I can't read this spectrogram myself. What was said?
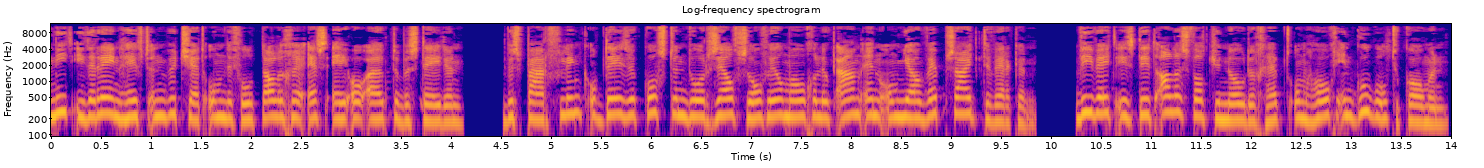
Niet iedereen heeft een budget om de voltallige SEO uit te besteden. Bespaar flink op deze kosten door zelf zoveel mogelijk aan en om jouw website te werken. Wie weet is dit alles wat je nodig hebt om hoog in Google te komen.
